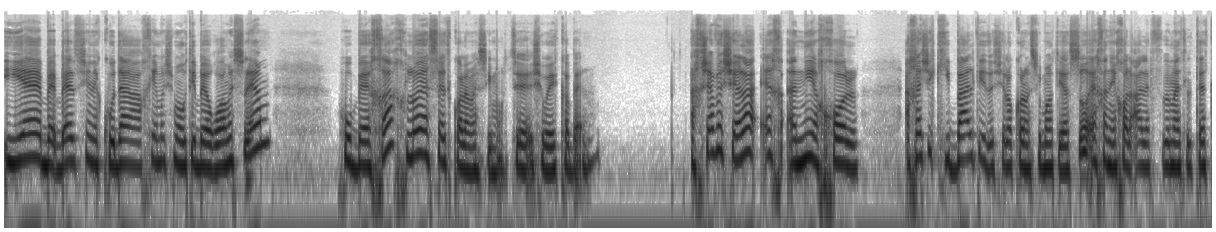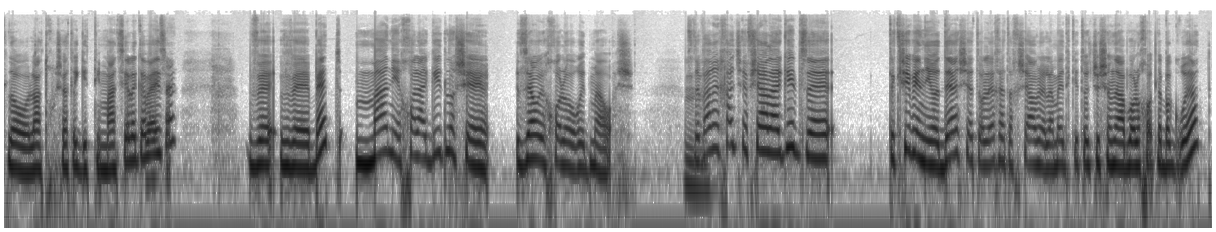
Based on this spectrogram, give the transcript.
יהיה באיזושהי נקודה הכי משמעותי באירוע מסוים, הוא בהכרח לא יעשה את כל המשימות שהוא יקבל. עכשיו השאלה איך אני יכול, אחרי שקיבלתי את זה שלא כל המשימות יעשו, איך אני יכול א', באמת לתת לו לה תחושת לגיטימציה לגבי זה, וב', מה אני יכול להגיד לו שזה הוא יכול להוריד מהראש. אז דבר אחד שאפשר להגיד זה, תקשיבי, אני יודע שאת הולכת עכשיו ללמד כיתות ששנה הבאה הולכות לבגרויות,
